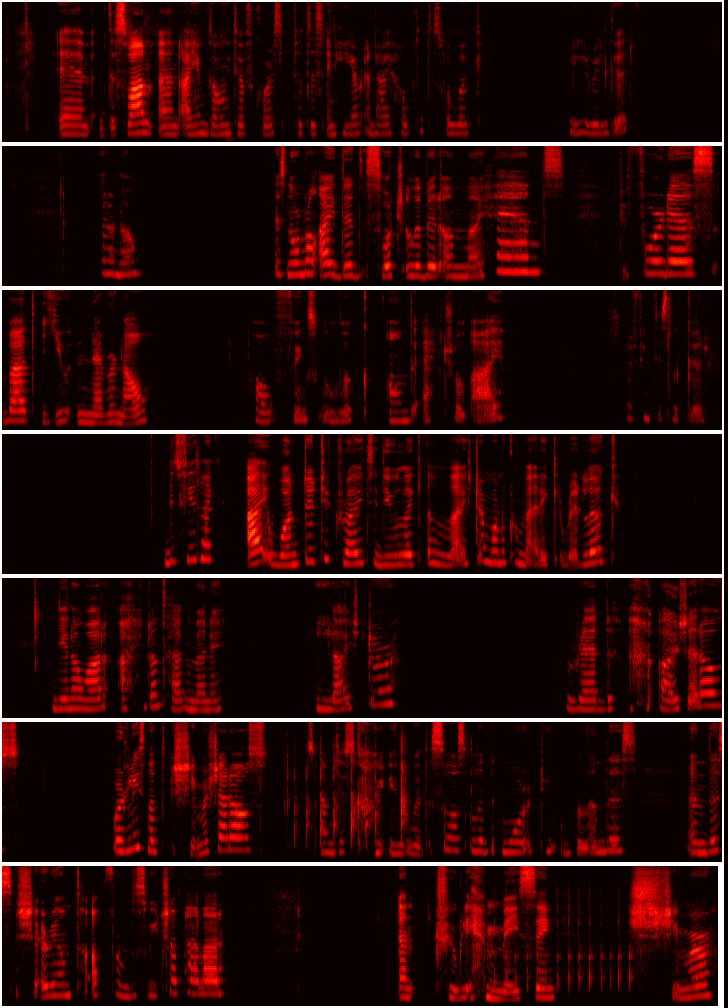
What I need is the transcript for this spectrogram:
Um, this one and I am going to of course put this in here and I hope that this will look really really good. I don't know. As normal I did swatch a little bit on my hands before this but you never know how things will look on the actual eye. But I think this look good. And it feels like I wanted to try to do like a lighter monochromatic red look. And you know what? I don't have many lighter red eyeshadows. Or at least not shimmer shadows. So I'm just going in with the sauce a little bit more to blend this. And this cherry on top from the Sweet Shop palette. And truly amazing shimmer.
